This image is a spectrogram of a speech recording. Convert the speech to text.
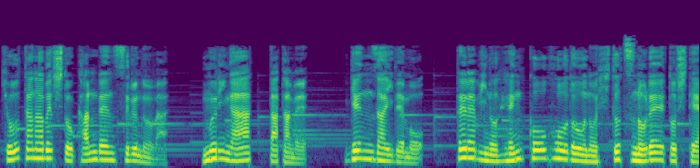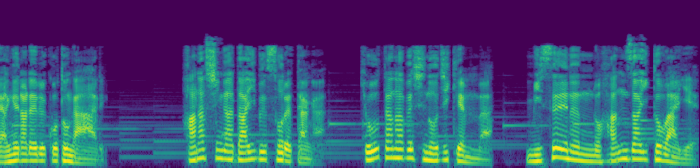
京田辺市と関連するのは無理があったため現在でもテレビの変更報道の一つの例として挙げられることがある。話がだいぶそれたが京田辺市の事件は未成年の犯罪とはいえ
